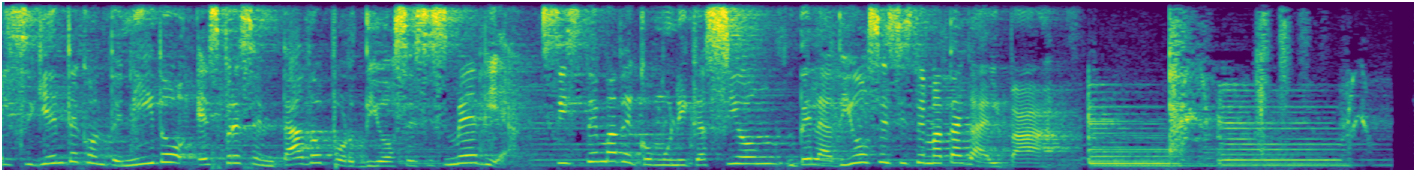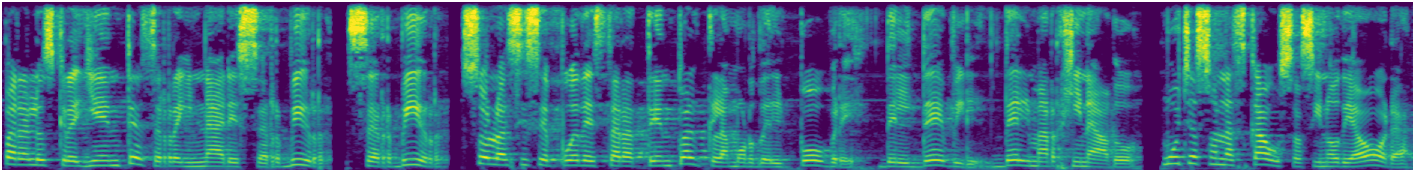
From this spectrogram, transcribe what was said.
El siguiente contenido es presentado por Diócesis Media, Sistema de Comunicación de la Diócesis de Matagalpa. Para los creyentes, reinar es servir, servir. Solo así se puede estar atento al clamor del pobre, del débil, del marginado. Muchas son las causas, y no de ahora,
